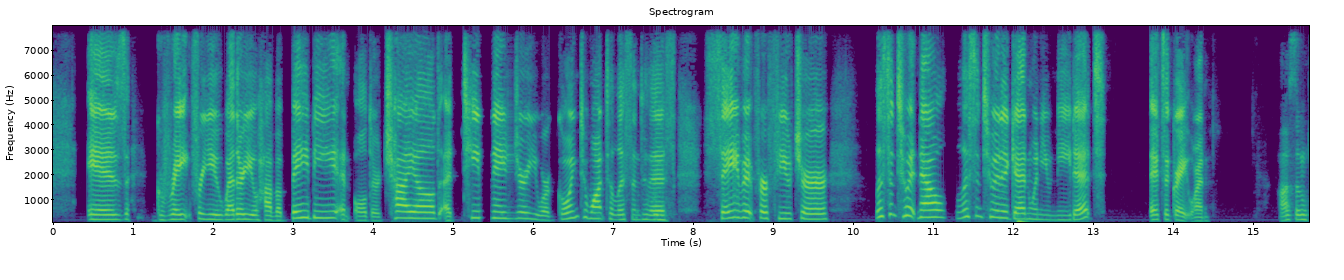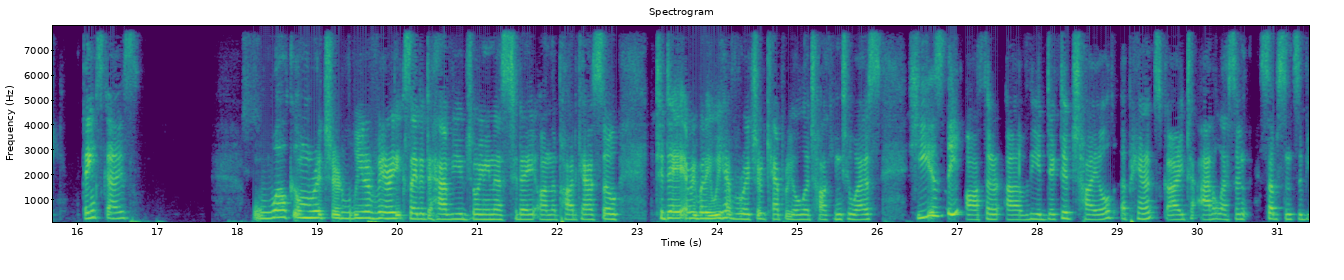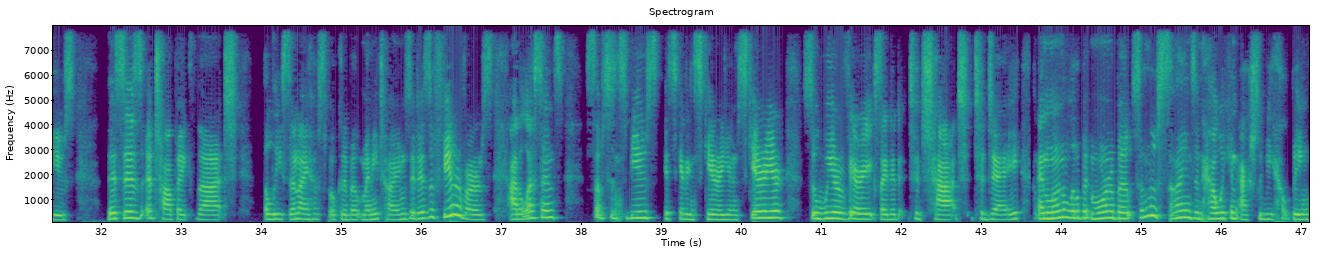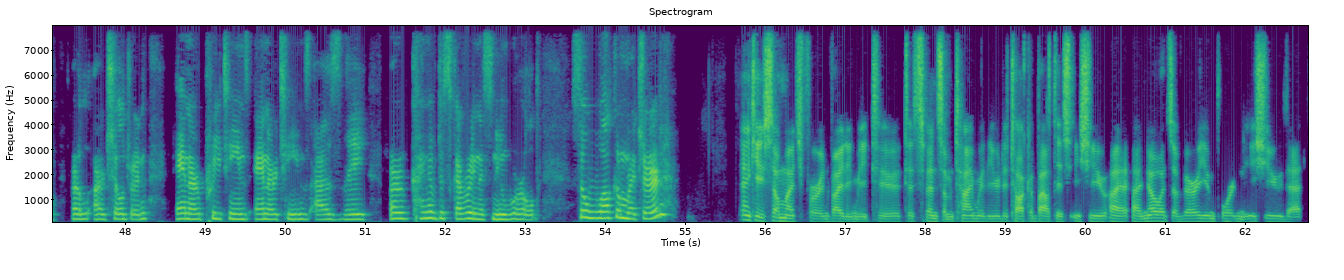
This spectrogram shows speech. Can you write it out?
is great for you, whether you have a baby, an older child, a teenager. You are going to want to listen to mm. this, save it for future. Listen to it now, listen to it again when you need it. It's a great one. Awesome. Thanks, guys. Welcome, Richard. We are very excited to have you joining us today on the podcast. So, today, everybody, we have Richard Capriola talking to us. He is the author of The Addicted Child A Parent's Guide to Adolescent Substance Abuse. This is a topic that Elisa and I have spoken about many times. It is a fear of ours. Adolescence, substance abuse, it's getting scarier and scarier. So we are very excited to chat today and learn a little bit more about some of those signs and how we can actually be helping our, our children and our preteens and our teens as they are kind of discovering this new world. So welcome, Richard. Thank you so much for inviting me to, to spend some time with you to talk about this issue. I, I know it's a very important issue that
